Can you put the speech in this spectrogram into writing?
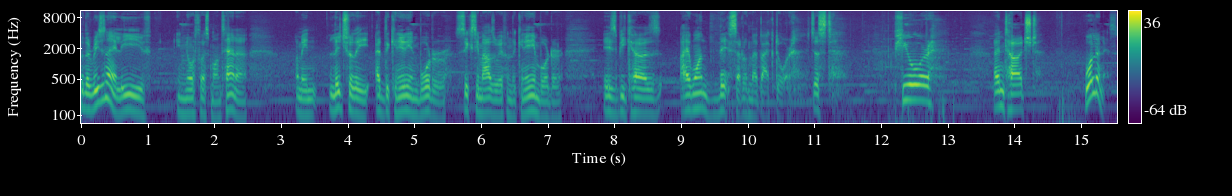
So the reason I leave in northwest Montana, I mean, literally at the Canadian border, 60 miles away from the Canadian border, is because I want this out of my back door. Just pure, untouched wilderness.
